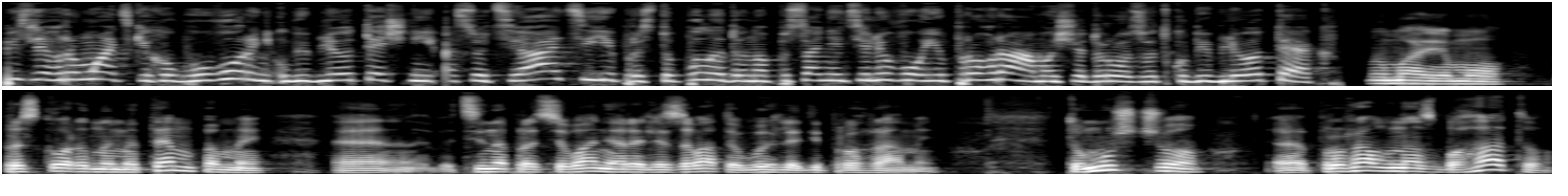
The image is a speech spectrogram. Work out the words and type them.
Після громадських обговорень у бібліотечній асоціації приступили до написання цільової програми щодо розвитку бібліотек. Ми маємо прискореними темпами е, ці напрацювання реалізувати у вигляді програми. Тому що е, програм у нас багато,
